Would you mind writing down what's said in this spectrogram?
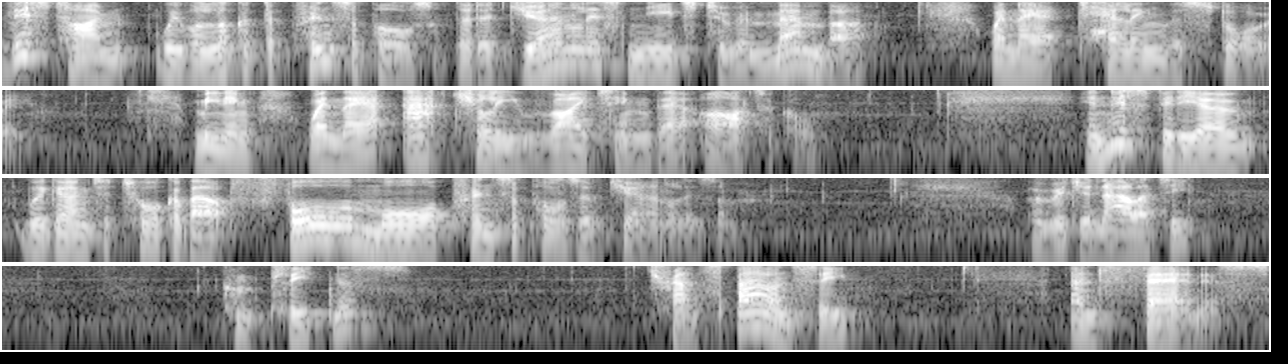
This time, we will look at the principles that a journalist needs to remember when they are telling the story, meaning when they are actually writing their article. In this video, we're going to talk about four more principles of journalism. Originality, completeness, transparency, and fairness.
